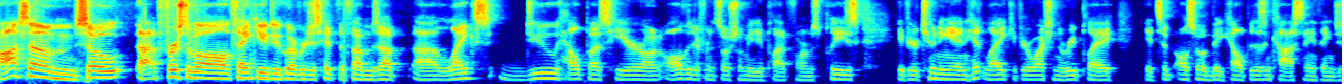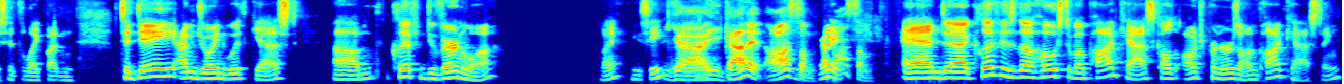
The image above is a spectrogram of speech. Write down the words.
Awesome. So, uh, first of all, thank you to whoever just hit the thumbs up. Uh, likes do help us here on all the different social media platforms. Please, if you're tuning in, hit like. If you're watching the replay, it's also a big help. It doesn't cost anything. Just hit the like button. Today, I'm joined with guest um, Cliff Duvernois. Right? You see? Yeah, you got it. Awesome. Right. Awesome. And uh, Cliff is the host of a podcast called Entrepreneurs on Podcasting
